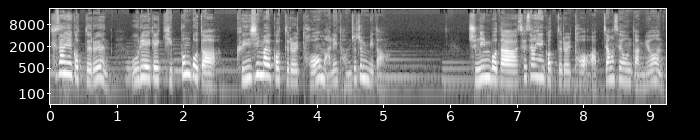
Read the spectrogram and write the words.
세상의 것들은 우리에게 기쁨보다 근심할 것들을 더 많이 던져줍니다. 주님보다 세상의 것들을 더 앞장세운다면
